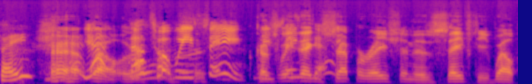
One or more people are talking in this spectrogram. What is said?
safe. yeah, well, that's what we think. Because we, we, think, think separation is safety. Well,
